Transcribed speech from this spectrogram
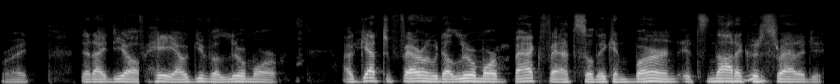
Right. That idea of, hey, I'll give a little more I'll get to farrowing with a little more back fat so they can burn, it's not a good strategy.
